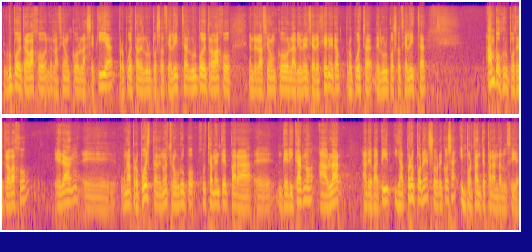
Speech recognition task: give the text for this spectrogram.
grupo de trabajo en relación con la sequía, propuesta del Grupo Socialista, el grupo de trabajo en relación con la violencia de género, propuesta del Grupo Socialista. Ambos grupos de trabajo eran eh, una propuesta de nuestro grupo justamente para dedicarnos a hablar a debatir y a proponer sobre cosas importantes para Andalucía,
